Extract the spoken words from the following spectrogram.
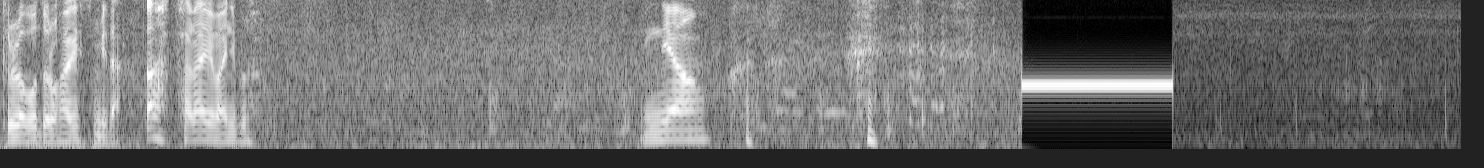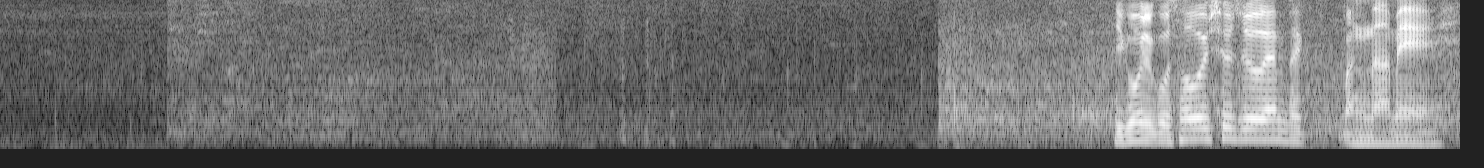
둘러보도록 하겠습니다. 아, 바람이 많이 불어. 안녕. (2019) 서울 슈즈 앤백 박람회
